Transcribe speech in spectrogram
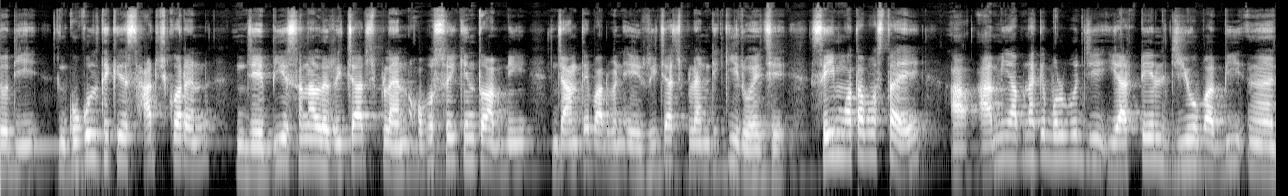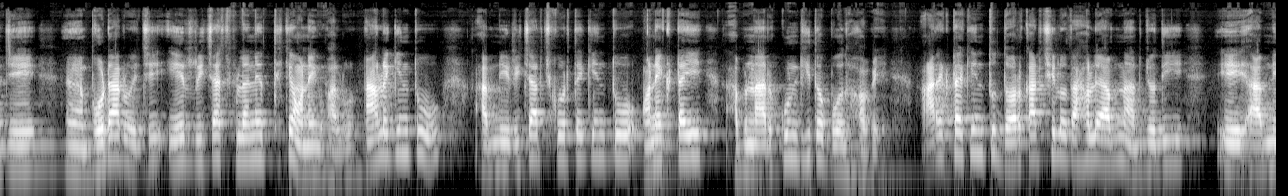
যদি গুগল থেকে সার্চ করেন যে বিএসএনএল রিচার্জ প্ল্যান অবশ্যই কিন্তু আপনি জানতে পারবেন এই রিচার্জ প্ল্যানটি কী রয়েছে। সেই মতাবস্থায় আমি আপনাকে বলব যে এয়ারটেল জিও বা বি যে ভোডা রয়েছে, এর রিচার্জ প্ল্যানের থেকে অনেক ভালো। নাহলে কিন্তু আপনি রিচার্জ করতে কিন্তু অনেকটাই আপনার কুণ্ঠিত বোধ হবে। আরেকটা কিন্তু দরকার ছিল তাহলে আপনার যদি এ আপনি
